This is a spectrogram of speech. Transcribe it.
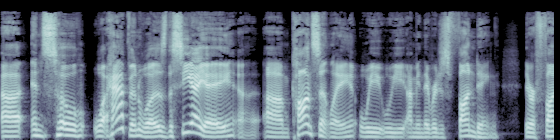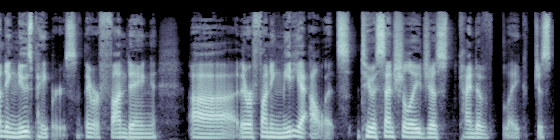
Uh, and so what happened was the CIA uh, um, constantly we we I mean they were just funding they were funding newspapers they were funding uh, they were funding media outlets to essentially just kind of like just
